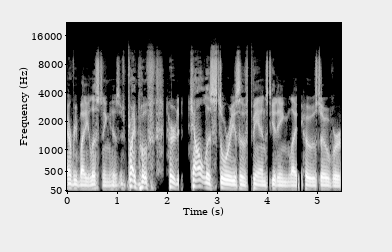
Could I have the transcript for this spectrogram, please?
everybody listening has probably both heard countless stories of bands getting like hosed over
